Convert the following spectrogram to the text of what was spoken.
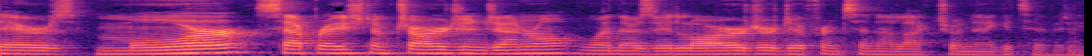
there's more separation of charge in general when there's a larger difference in electronegativity.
